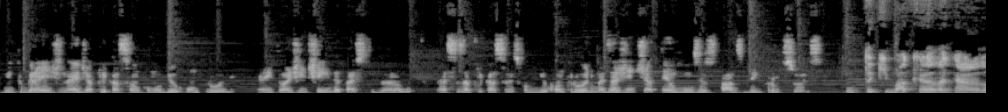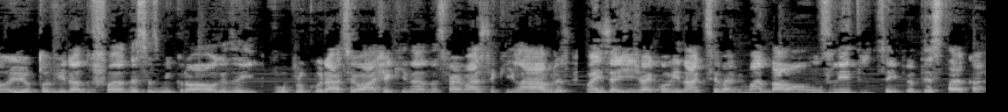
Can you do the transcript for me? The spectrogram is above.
muito grande né, de aplicação como biocontrole. Então a gente ainda está estudando essas aplicações como biocontrole, mas a gente já tem alguns resultados bem promissores. Puta, que bacana, cara. Eu tô virando fã dessas microalgas aí. Vou procurar se eu acho aqui na, nas farmácias aqui em Lavras, mas a gente vai combinar que você vai me mandar uns litros disso aí para eu testar com a,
